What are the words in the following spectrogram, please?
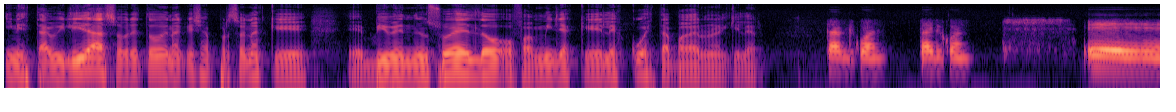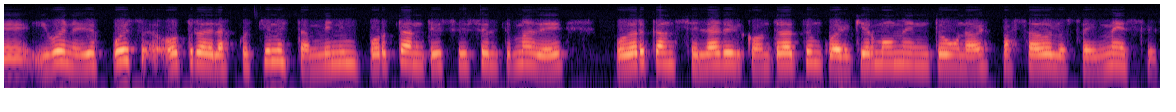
inestabilidad, sobre todo en aquellas personas que eh, viven de un sueldo o familias que les cuesta pagar un alquiler. Tal cual, tal cual. Eh, y bueno, y después otra de las cuestiones también importantes es el tema de poder cancelar el contrato en cualquier momento una vez pasado los seis meses,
